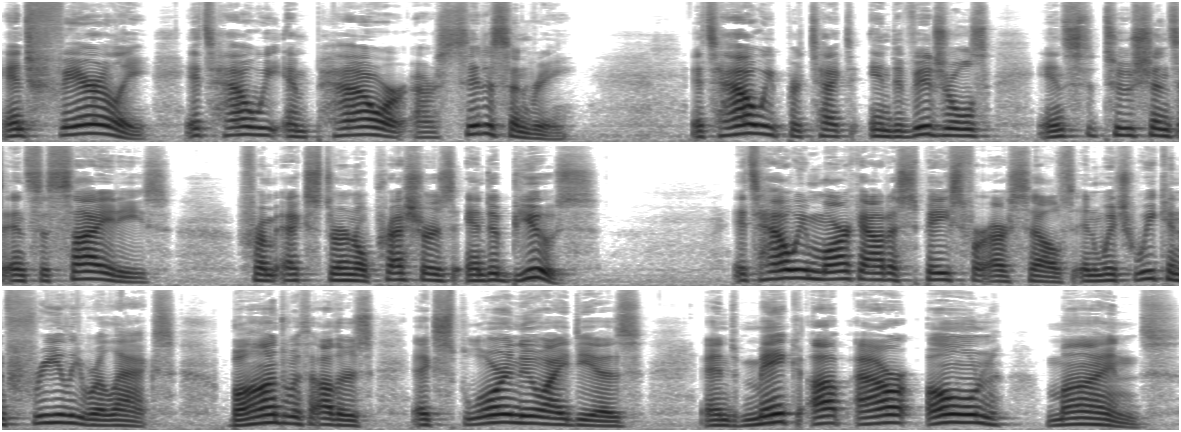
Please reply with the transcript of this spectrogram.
and fairly. It's how we empower our citizenry. It's how we protect individuals, institutions, and societies from external pressures and abuse. It's how we mark out a space for ourselves in which we can freely relax, bond with others, explore new ideas, and make up our own minds.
